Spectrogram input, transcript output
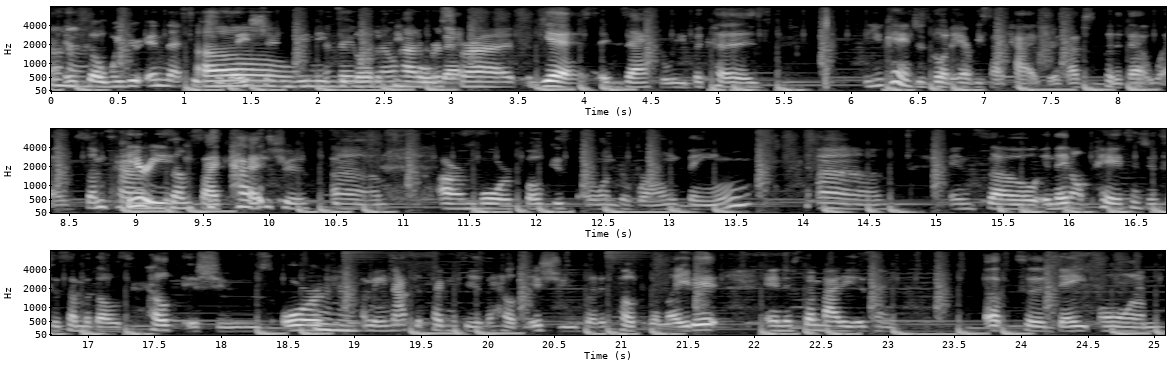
uh-huh. and so when you're in that situation, oh, you need to go to people to prescribe. That, yes, exactly, because you can't just go to every psychiatrist. I just put it that way. Sometimes Period. some psychiatrists um, are more focused on the wrong things. Um, and so and they don't pay attention to some of those health issues or mm-hmm. i mean not that pregnancy is a health issue but it's health related and if somebody isn't up to date on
